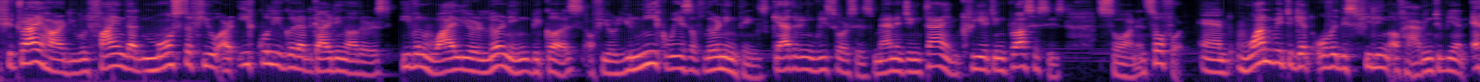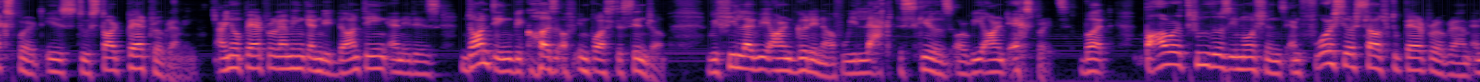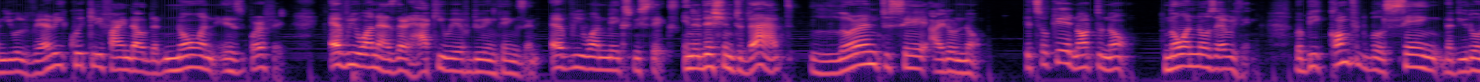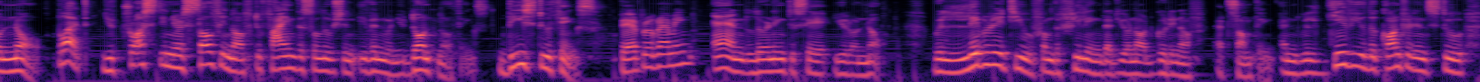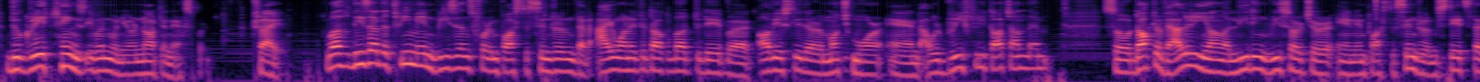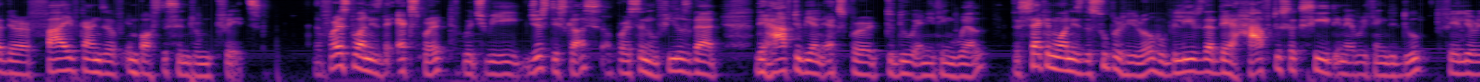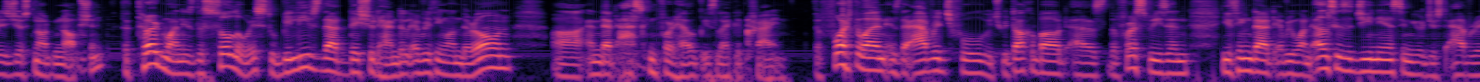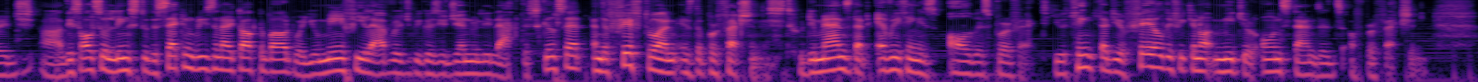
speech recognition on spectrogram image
If you try hard, you will find that most of you are equally good at guiding others even while you're learning because of your unique ways of learning things, gathering resources, managing time, creating processes, so on and so forth. And one way to get over this feeling of having to be an expert is to start pair programming. I know pair programming can be daunting and it is daunting because of imposter syndrome. We feel like we aren't good enough, we lack the skills, or we aren't experts. But power through those emotions and force yourself to pair program and you will very quickly find out that no one is perfect. Everyone has their hacky way of doing things and everyone makes mistakes. In addition to that, learn to say, I don't know. It's okay not to know. No one knows everything. But be comfortable saying that you don't know, but you trust in yourself enough to find the solution even when you don't know things. These two things, pair programming and learning to say you don't know will liberate you from the feeling that you're not good enough at something and will give you the confidence to do great things even when you're not an expert. Try it. Well, these are the three main reasons for imposter syndrome that I wanted to talk about today, but obviously there are much more and I will briefly touch on them. So Dr. Valerie Young, a leading researcher in imposter syndrome, states that there are five kinds of imposter syndrome traits. The first one is the expert, which we just discussed, a person who feels that they have to be an expert to do anything well. The second one is the superhero who believes that they have to succeed in everything they do. Failure is just not an option. The third one is the soloist who believes that they should handle everything on their own uh, and that asking for help is like a crime. The fourth one is the average fool, which we talk about as the first reason. You think that everyone else is a genius and you're just average. Uh, this also links to the second reason I talked about, where you may feel average because you genuinely lack the skill set. And the fifth one is the perfectionist, who demands that everything is always perfect. You think that you've failed if you cannot meet your own standards of perfection.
